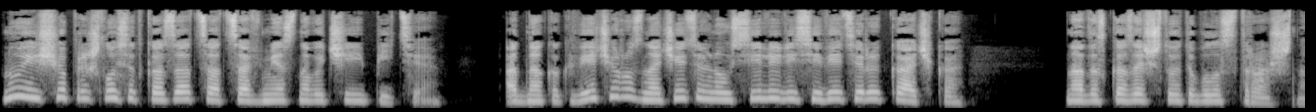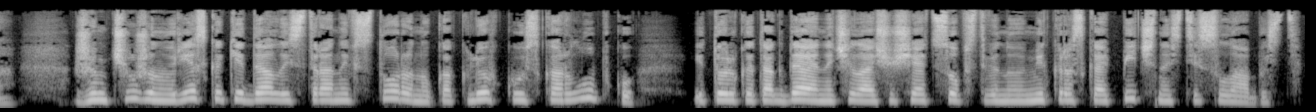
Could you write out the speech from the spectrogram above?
Ну и еще пришлось отказаться от совместного чаепития. Однако к вечеру значительно усилились и ветер, и качка — надо сказать, что это было страшно. Жемчужину резко кидало из стороны в сторону, как легкую скорлупку, и только тогда я начала ощущать собственную микроскопичность и слабость.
